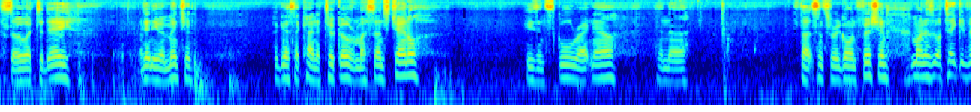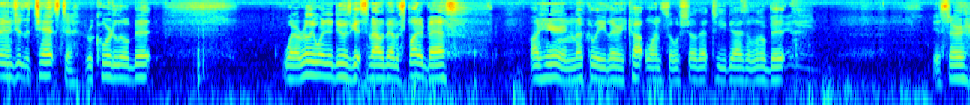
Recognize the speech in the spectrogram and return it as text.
So uh, today, didn't even mention. I guess I kind of took over my son's channel. He's in school right now, and uh, thought since we were going fishing, I might as well take advantage of the chance to record a little bit. What I really wanted to do is get some Alabama spotted bass on here, and luckily Larry caught one, so we'll show that to you guys in a little bit. Yes, sir.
